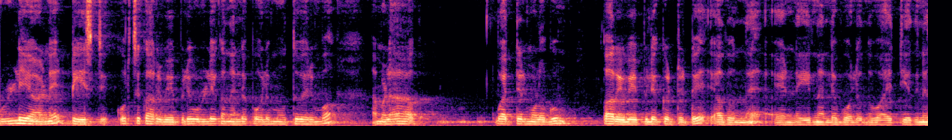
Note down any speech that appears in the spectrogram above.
ഉള്ളിയാണ് ടേസ്റ്റ് കുറച്ച് കറിവേപ്പില ഉള്ളിയൊക്കെ നല്ല പോലെ മൂത്ത് വരുമ്പോൾ നമ്മൾ വറ്റൽ മുളകും കറിവേപ്പിലൊക്കെ ഇട്ടിട്ട് അതൊന്ന് എണ്ണയിൽ നല്ലപോലെ ഒന്ന് വഴറ്റിയതിന്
